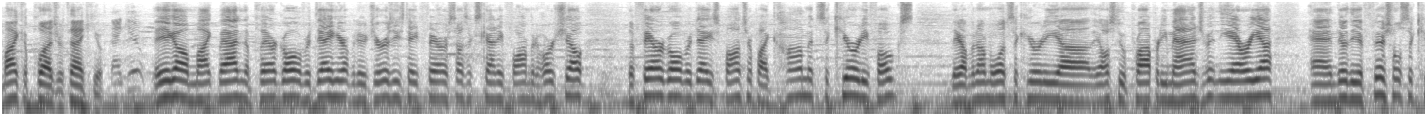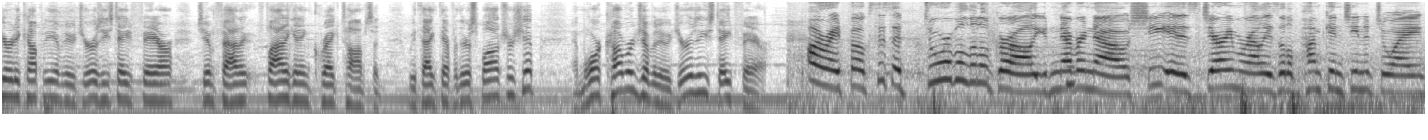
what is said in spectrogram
Mike, a pleasure. Thank you. Thank you. There you go, Mike Madden, the Fair Go Over Day here at the New Jersey State Fair, Sussex County Farm and Horse Show. The Fair Go Over Day sponsored by Comet Security, folks. They have a number one security. Uh, they also do property management in the area, and they're the official security company of New Jersey State Fair. Jim Flanagan and Craig Thompson. We thank them for their sponsorship and more coverage of a New Jersey State Fair. All right, folks, this adorable little girl, you'd never know. She is Jerry Morelli's little pumpkin, Gina Joy.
